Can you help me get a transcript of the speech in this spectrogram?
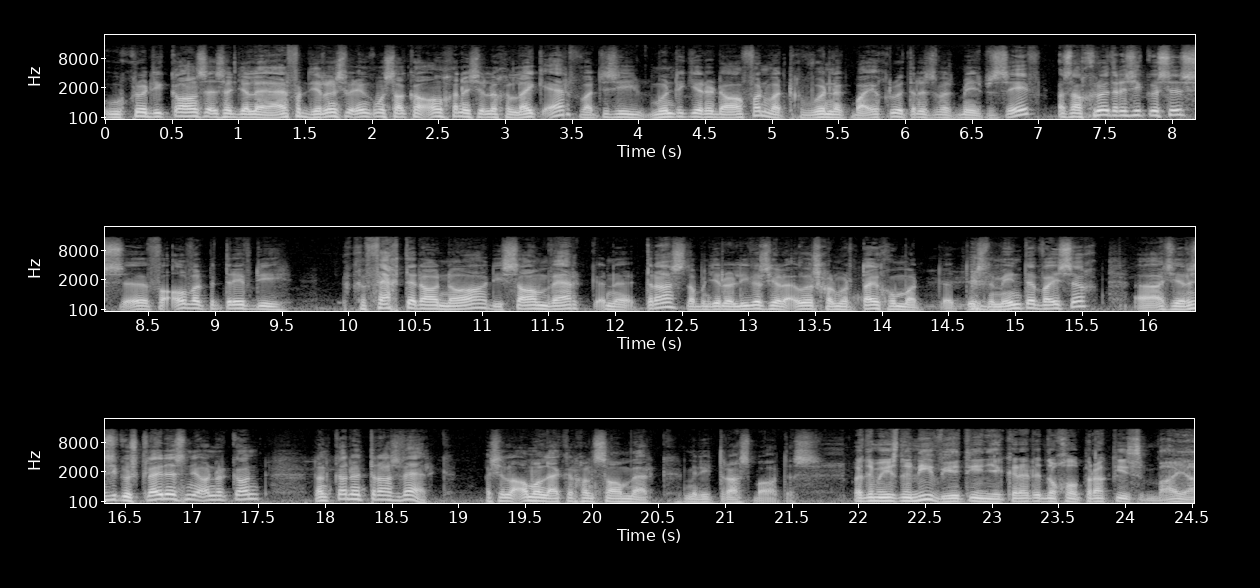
Hoe groot die kans is dat julle herverdelingsooreenkomste sal kan aangaan as julle gelyk erf? Wat is die moontlikhede daarvan wat gewoonlik baie groter is wat mense besef? As daar groot risiko's is, uh, veral wat betref die gevegte daarna, die saamwerk in 'n trust, dan moet jy nou liewer julle ouers gaan oortuig om dat testamente wysig. Uh, as jy risiko's klein is aan die ander kant, dan kan 'n trust werk as julle almal lekker gaan saamwerk met die trustbates wat die mense nou nie weet nie en jy kry dit nogal prakties baie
